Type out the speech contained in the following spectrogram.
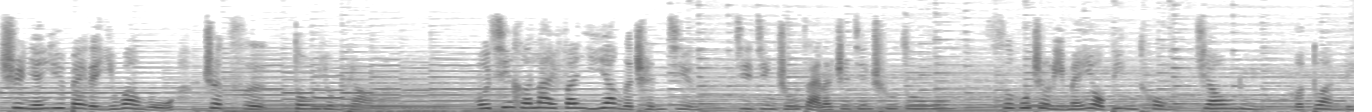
去年预备的一万五，这次都用掉了。母亲和赖帆一样的沉静，寂静主宰了这间出租屋，似乎这里没有病痛、焦虑和断裂，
